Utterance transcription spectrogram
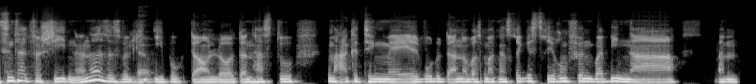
Es sind halt verschiedene. Ne? Es ist wirklich ja. ein E-Book-Download. Dann hast du Marketing-Mail, wo du dann noch was machen kannst, Registrierung für ein Webinar. Ähm,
